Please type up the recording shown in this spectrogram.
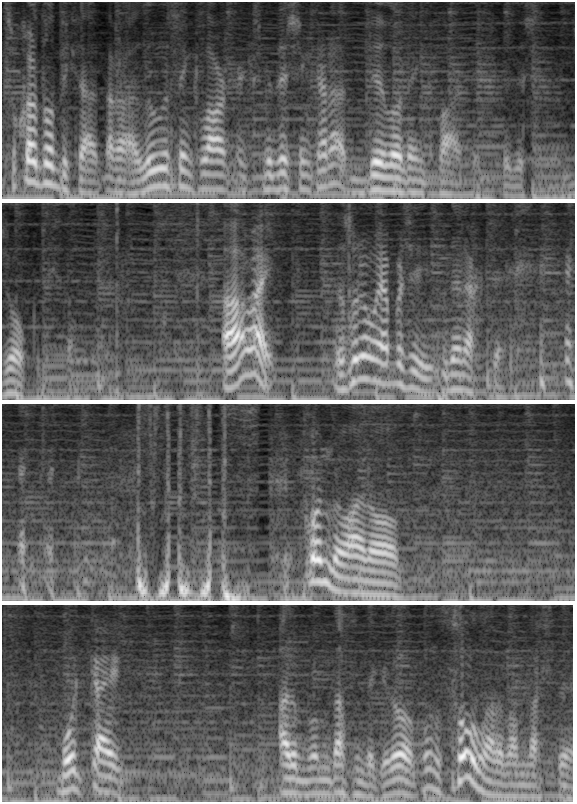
そこから取ってきただからルース・ン・クラーク・エクスペディションからディロデン・クラーク・エクスペディション。ジョークにしたんだ Alright それもやっぱし売れなくて。今度はあのもう一回アルバム出すんだけど今度ソロのアルバム出して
